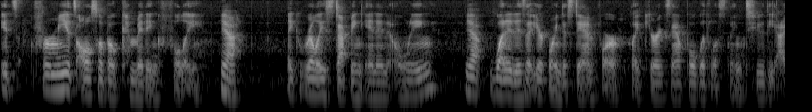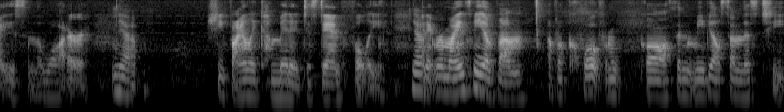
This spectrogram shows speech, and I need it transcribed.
it's for me it's also about committing fully. Yeah. Like really stepping in and owning yeah what it is that you're going to stand for like your example with listening to the ice and the water yeah she finally committed to stand fully. Yeah. And it reminds me of um of a quote from Goethe, and maybe I'll send this to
